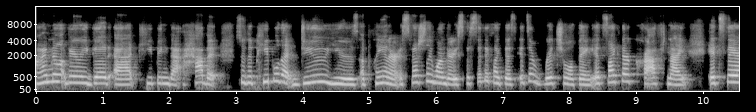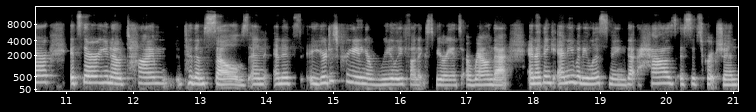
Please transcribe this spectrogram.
I'm not very good at keeping that habit. So the people that do use a planner, especially one very specific like this, it's a ritual thing. It's like their craft night. It's their, it's their, you know, time to themselves. And, and it's, you're just creating a really fun experience around that. And I think anybody listening that has a subscription,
